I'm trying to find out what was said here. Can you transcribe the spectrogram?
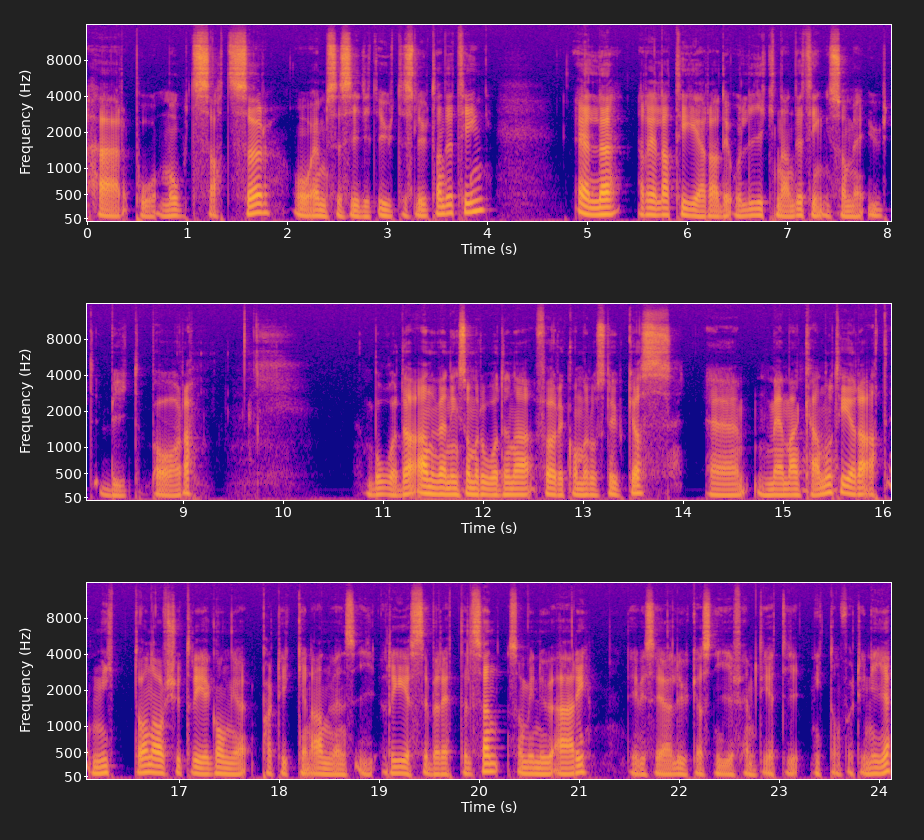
här på motsatser och ömsesidigt uteslutande ting eller relaterade och liknande ting som är utbytbara. Båda användningsområdena förekommer hos Lukas, eh, men man kan notera att 19 av 23 gånger partikeln används i reseberättelsen som vi nu är i, det vill säga Lukas 9.51 1949.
